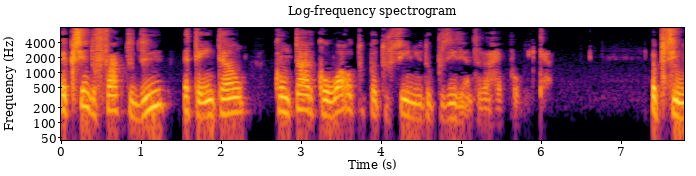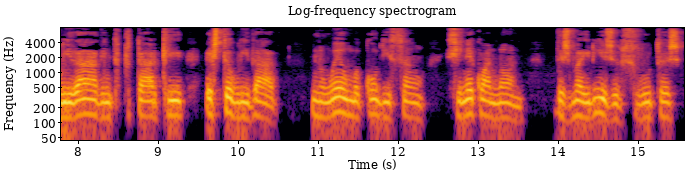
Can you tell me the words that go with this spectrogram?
Acrescendo o facto de, até então, contar com o alto patrocínio do Presidente da República a possibilidade de interpretar que a estabilidade não é uma condição sine qua non das maiorias absolutas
